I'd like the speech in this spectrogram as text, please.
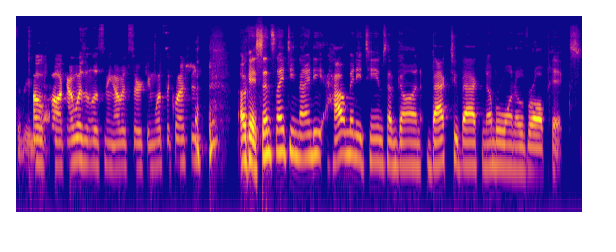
three. Oh though. fuck! I wasn't listening. I was searching. What's the question? Okay, since 1990, how many teams have gone back to back number one overall picks?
